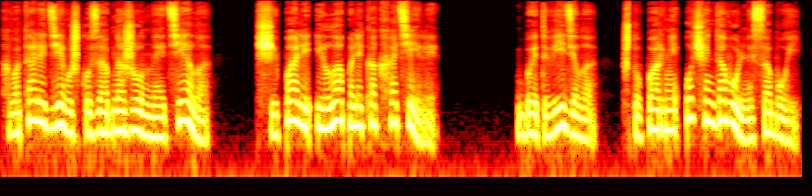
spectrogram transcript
хватали девушку за обнаженное тело, щипали и лапали, как хотели. Бет видела, что парни очень довольны собой.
